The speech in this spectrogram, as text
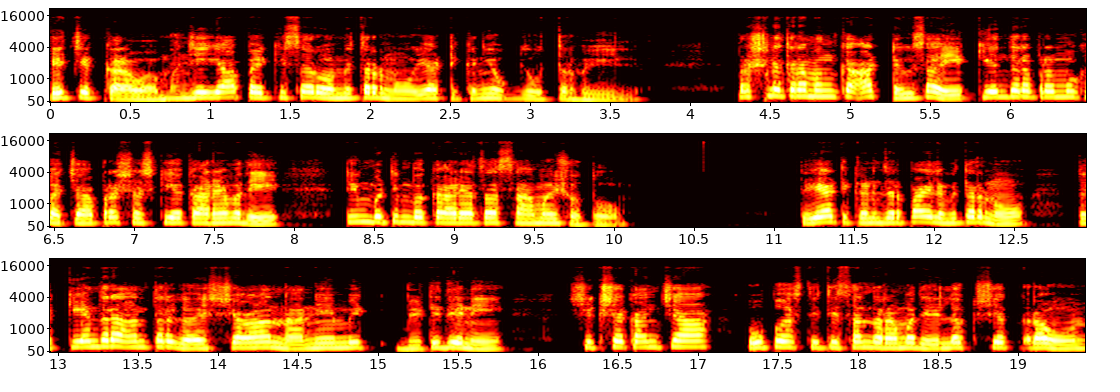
हे चेक करावं. म्हणजे यापैकी सर्व मित्रांनो या ठिकाणी योग्य उत्तर होईल. प्रश्न क्रमांक अठ्ठावीस आहे. केंद्र प्रमुखाच्या प्रशासकीय कार्यामध्ये टिंबटिंब कार्याचा समावेश होतो. तर या ठिकाणी जर पाहिलं मित्रांनो तर केंद्र अंतर्गत शाळांना नियमित भेटी देणे शिक्षकांच्या उपस्थिती संदर्भामध्ये लक्षात राहून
